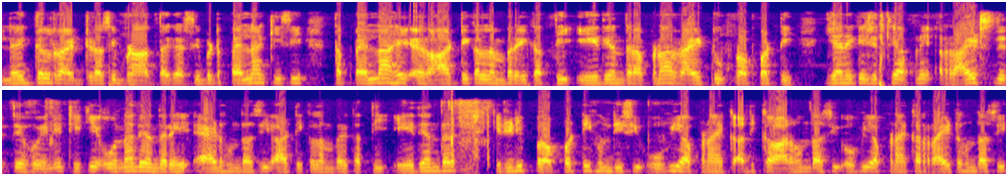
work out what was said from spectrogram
ਲੀਗਲ ਰਾਈਟ ਜਿਹੜਾ ਸੀ ਬਣਾ ਦਿੱਤਾ ਗਿਆ ਸੀ। ਬਟ ਪਹਿਲਾਂ ਕੀ ਸੀ? ਤਾਂ ਪਹਿਲਾਂ ਇਹ ਆਰਟੀਕਲ ਨੰਬਰ 31A ਦੇ ਅੰਦਰ ਆਪਣਾ ਰਾਈਟ ਟੂ ਪ੍ਰਾਪਰਟੀ ਯਾਨੀ ਕਿ ਜਿੱਥੇ ਆਪਣੇ ਰਾਈਟਸ ਦਿੱਤੇ ਹੋਏ ਨੇ, ਠੀਕ ਹੈ, ਉਹਨਾਂ ਦੇ ਅੰਦਰ ਇਹ ਐਡ ਹੁੰਦਾ ਸੀ ਆਰਟੀਕਲ ਨੰਬਰ 31A ਦੇ ਅੰਦਰ, ਕਿ ਜਿਹੜੀ ਪ੍ਰਾਪਰਟੀ ਹੁੰਦੀ ਸੀ, ਉਹ ਵੀ ਆਪਣਾ ਇੱਕ ਅਧਿਕਾਰ ਹੁੰਦਾ ਸੀ, ਉਹ ਵੀ ਆਪਣਾ ਇੱਕ ਰਾਈਟ ਹੁੰਦਾ ਸੀ।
